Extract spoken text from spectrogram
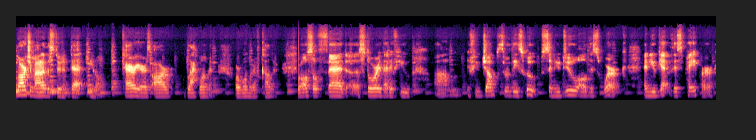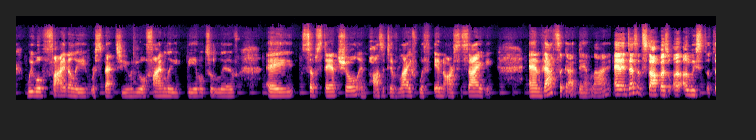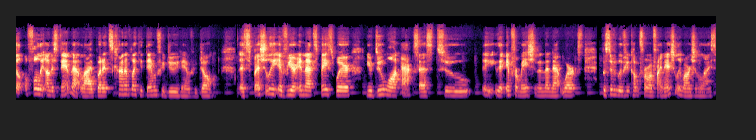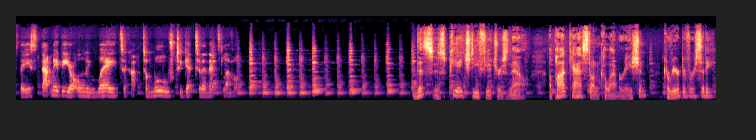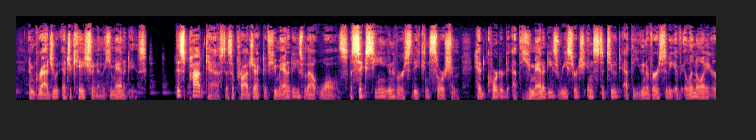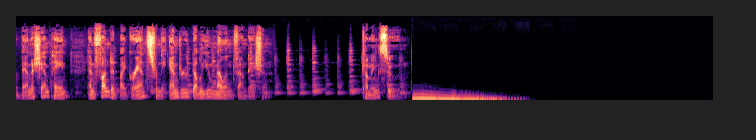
large amount of the student debt, you know, carriers are black women or women of color. We're also fed a story that if you um, if you jump through these hoops and you do all this work and you get this paper, we will finally respect you and you will finally be able to live a substantial and positive life within our society. And that's a goddamn lie. And it doesn't stop us. Uh, uh we still fully understand that lie, but it's kind of like you damn if you do, you damn if you don't. Especially if you're in that space where you do want access to the, the information and the networks. Specifically, if you come from a financially marginalized space, that may be your only way to, to move to get to the next level. This is PhD Futures Now a podcast on collaboration, career diversity, and graduate education in the humanities. This podcast is a project of Humanities Without Walls, a 16 university consortium headquartered at the Humanities Research Institute at the University of Illinois Urbana Champaign and funded by grants from the Andrew W. Mellon Foundation. Coming soon.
